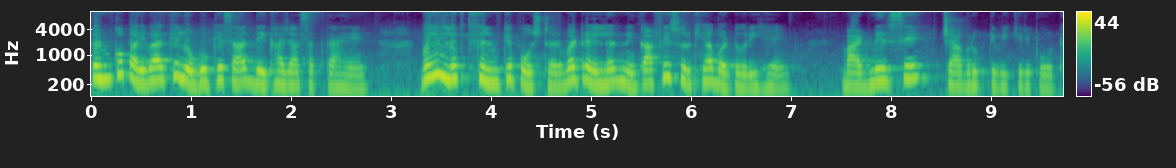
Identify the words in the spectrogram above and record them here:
फ़िल्म को परिवार के लोगों के साथ देखा जा सकता है। वहीं लुप्त फ़िल्म के पोस्टर व ट्रेलर ने काफ़ी सुर्खियाँ बटोरी है। बाड़मेर से जागरूक टीवी की रिपोर्ट।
